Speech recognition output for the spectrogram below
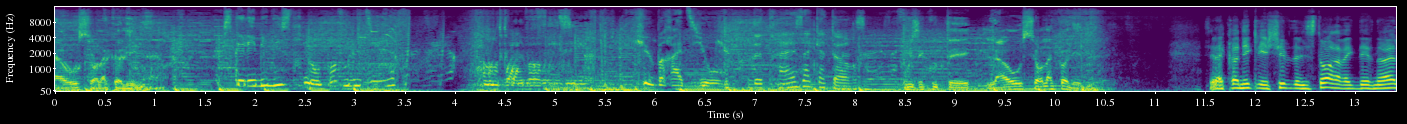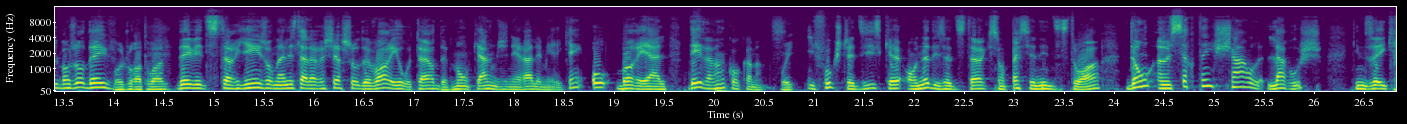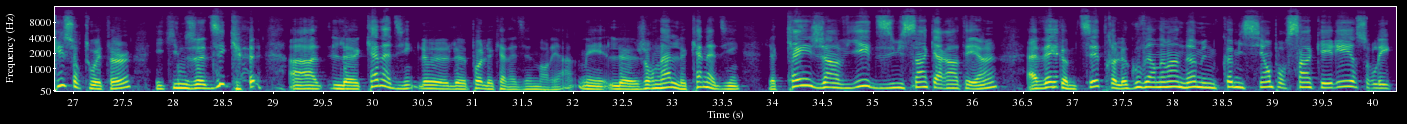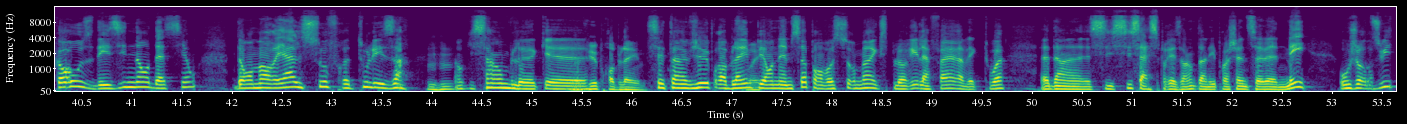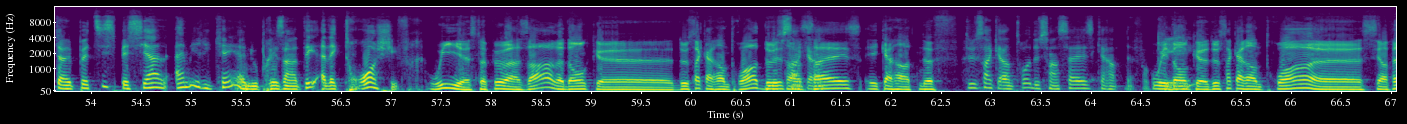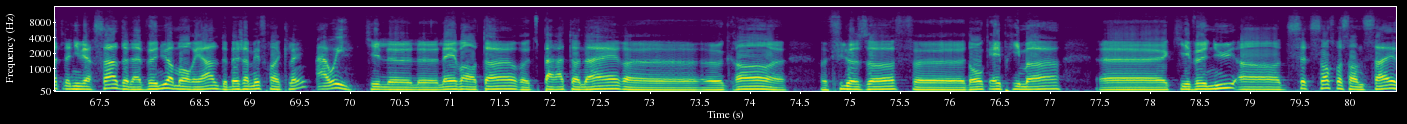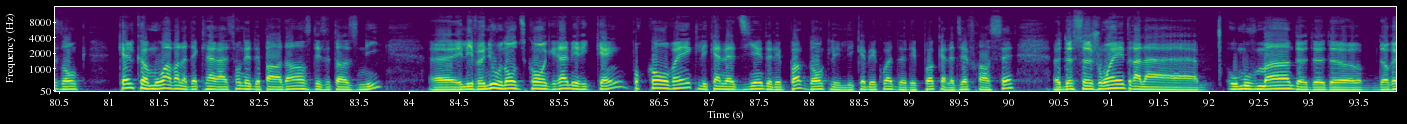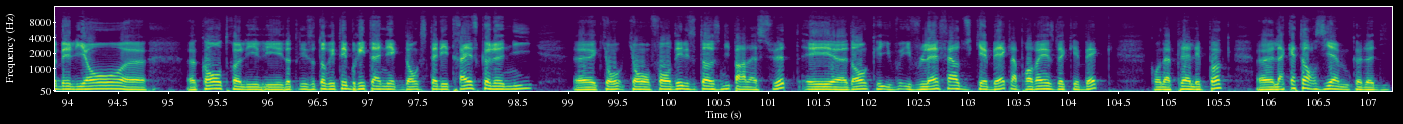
Là-haut sur la colline. Ce que les ministres n'ont pas voulu dire, Antoine va vous dire. Cube Radio, de 13 à 14. Vous écoutez Là-haut sur la colline. C'est la chronique Les chiffres de l'histoire avec Dave Noël. Bonjour Dave. Bonjour Antoine. Dave est historien, journaliste à la recherche au devoir et auteur de Mon calme général américain au Boréal. Dave, avant qu'on commence, Oui. il faut que je te dise qu'on a des auditeurs qui sont passionnés d'histoire, dont un certain Charles Larouche, qui nous a écrit sur Twitter et qui nous a dit que euh, le Canadien, le, le- pas le Canadien de Montréal, mais le journal Le Canadien, le 15 janvier 1841, avait comme titre « Le gouvernement nomme une commission pour s'enquérir sur les causes des inondations dont Montréal souffre tous les ans. Donc, il semble que... Un vieux problème. C'est un vieux problème, puis on aime ça, puis on va sûrement explorer l'affaire avec toi euh, dans, si, si ça se présente dans les prochaines semaines. Mais aujourd'hui, tu as un petit spécial américain à nous présenter avec trois chiffres. Oui, euh, c'est un peu hasard. Donc, euh, 243, 216 et 49. 243, 216, 49. OK. Oui, donc euh, 243, euh, c'est en fait l'anniversaire de la venue à Montréal de Benjamin Franklin, Ah oui. qui est l'inventeur euh, du paratonnerre, euh, un grand euh, philosophe, donc imprimeur, euh, qui est venu en 1776, donc quelques mois avant la déclaration d'indépendance des États-Unis. Euh, il est venu au nom du Congrès américain pour convaincre les Canadiens de l'époque, donc les, les Québécois de l'époque, Canadiens-Français, euh, de se joindre à la, au mouvement de, de, de, de rébellion euh, euh, contre les, les, les autorités britanniques. Donc, c'était les 13 colonies euh, qui, ont, qui ont fondé les États-Unis par la suite. Et donc, ils, ils voulaient faire du Québec, la province de Québec, qu'on appelait à l'époque, la 14e colonie.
